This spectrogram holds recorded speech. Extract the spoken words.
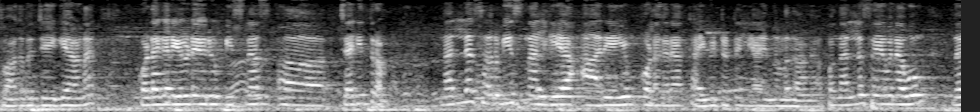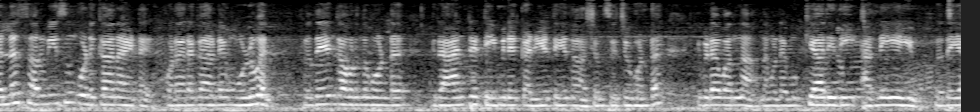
സ്വാഗതം ചെയ്യുകയാണ്. കൊടകരയുടെ ഒരു ബിസിനസ് ചരിത്രം. നല്ല സർവീസ് നൽകിയ ആരെയും കൊടകര കൈവിട്ടിട്ടില്ല എന്നുള്ളതാണ്. അപ്പൊ നല്ല സേവനവും നല്ല സർവീസും കൊടുക്കാനായിട്ട് കൊടകരക്കാരുടെ മുഴുവൻ ഹൃദയം കവർന്നുകൊണ്ട് ഗ്രാൻഡ് ടീമിനെ കഴിയട്ടെ എന്ന് ആശംസിച്ചുകൊണ്ട് ഇവിടെ വന്ന നമ്മുടെ മുഖ്യാതിഥി അന്നയെയും ഹൃദയ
